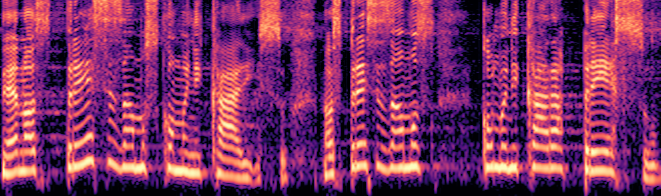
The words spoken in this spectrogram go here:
Né? Nós precisamos comunicar isso. Nós precisamos comunicar a preço.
